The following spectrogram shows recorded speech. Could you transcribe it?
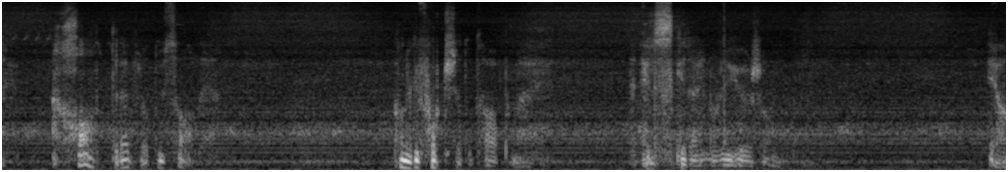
Jeg hater deg for at du sa det. Kan du ikke fortsette å ta på meg? Jeg elsker deg når du gjør sånn. Ja,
